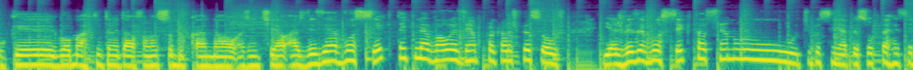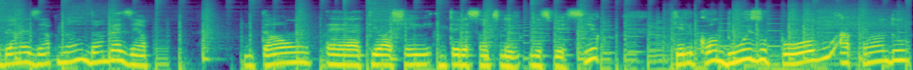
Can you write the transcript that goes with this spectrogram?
Porque, igual o Marquinhos também estava falando sobre o canal, a gente é, às vezes é você que tem que levar o exemplo para aquelas pessoas. E às vezes é você que está sendo, tipo assim, a pessoa que está recebendo o exemplo não dando exemplo. Então, é que eu achei interessante nesse versículo, que ele conduz o povo a quando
